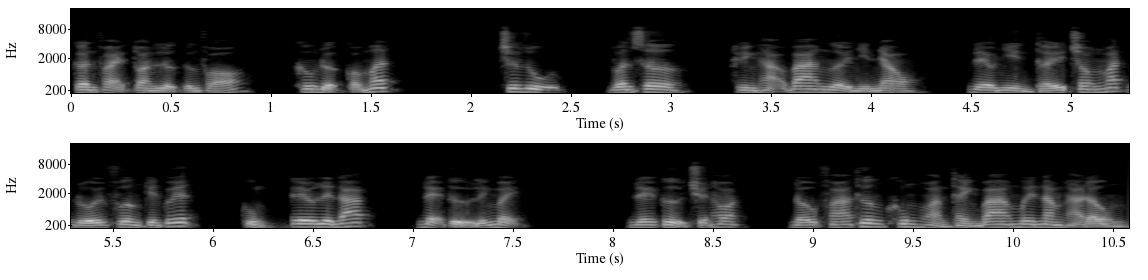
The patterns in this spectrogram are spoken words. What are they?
Cần phải toàn lực ứng phó, không được có mất. Chưng dụ vân sơ, hình hạo ba người nhìn nhau, đều nhìn thấy trong mắt đối phương kiên quyết, cùng kêu lên đáp, đệ tử lĩnh mệnh. Đề cử chuyên hot, đấu phá thương không hoàn thành ba mươi năm hà đông,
